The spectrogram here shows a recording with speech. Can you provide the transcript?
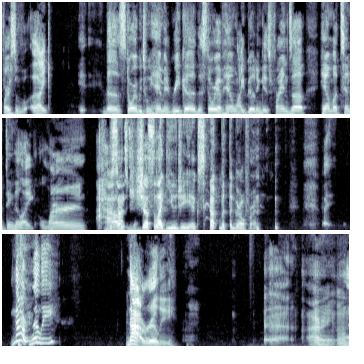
first of all like it, the story between him and Rika, the story of him like building his friends up, him attempting to like learn how This sounds just like Yuji, except with the girlfriend. Not really. Not really. Uh, all right. Well,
